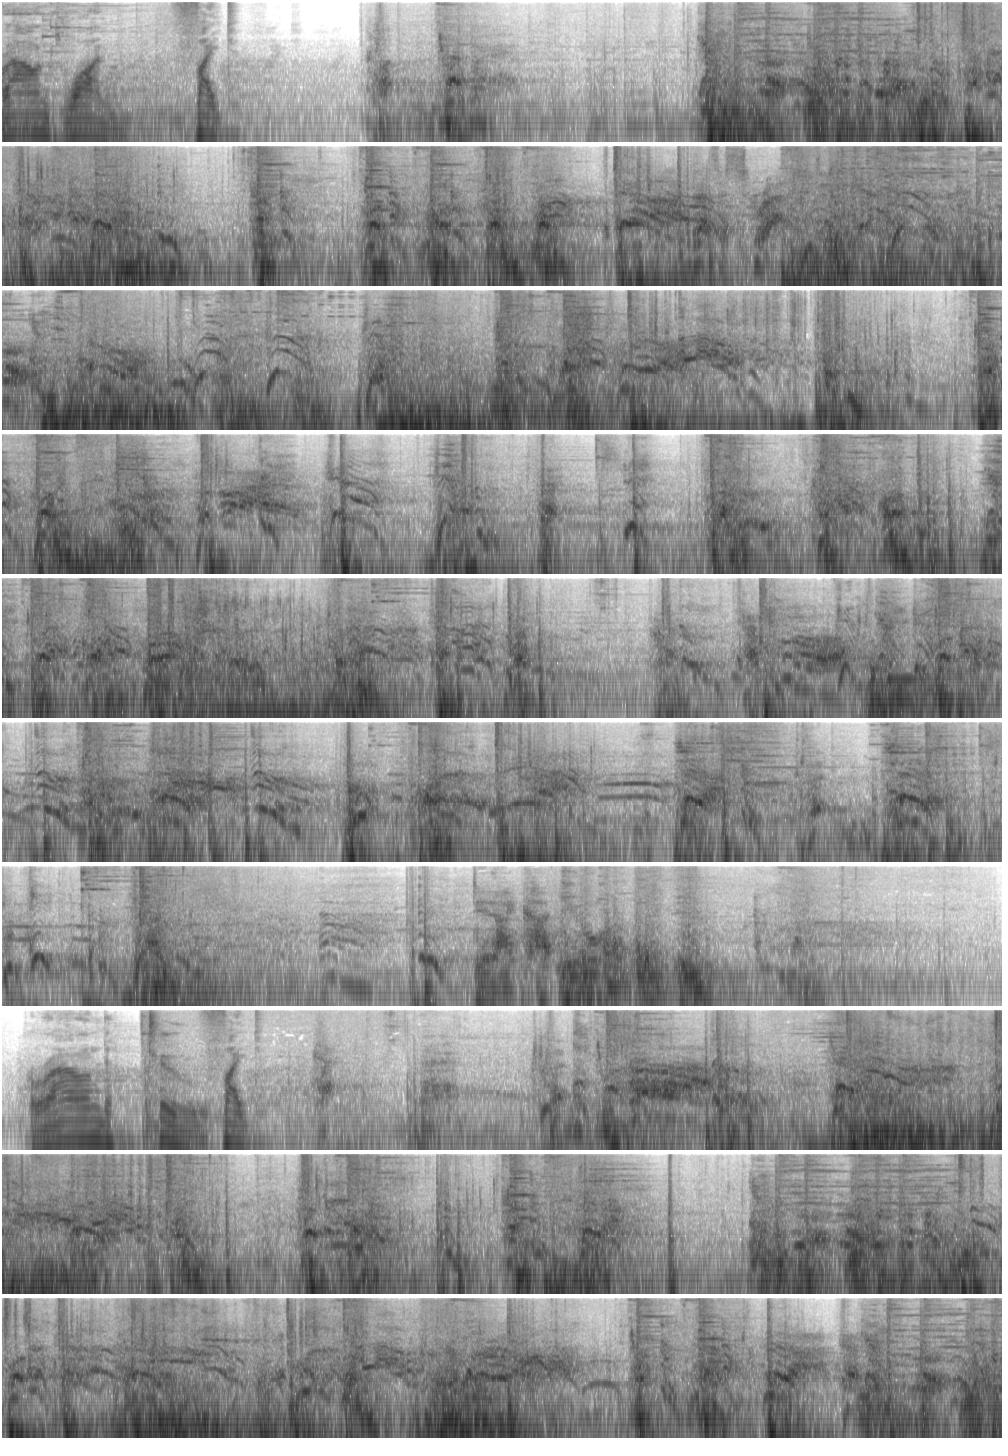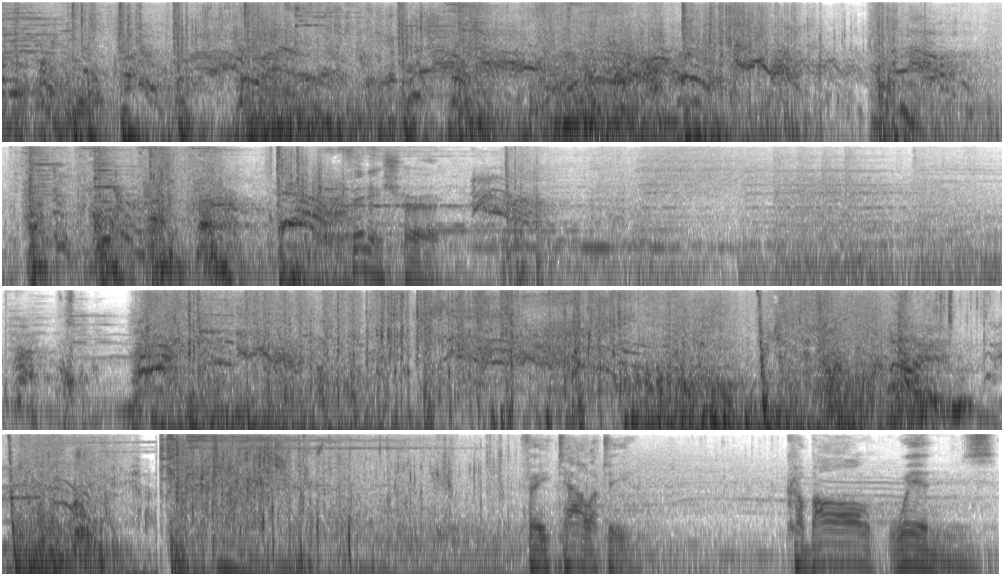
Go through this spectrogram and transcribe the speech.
Round one, fight. That's a scratch. Did I cut you? Round two, fight. Uh, Finish her. Fatality. Cabal wins.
